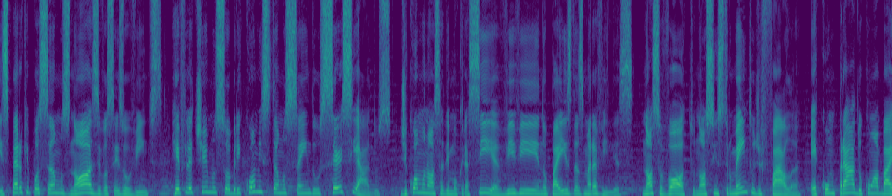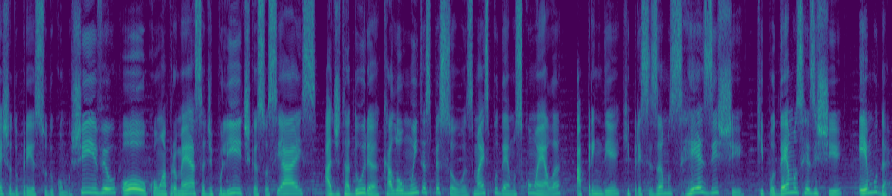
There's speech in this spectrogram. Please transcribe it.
Espero que possamos, nós e vocês ouvintes, refletirmos sobre como estamos sendo cerceados, de como nossa democracia vive no país das maravilhas. Nosso voto, nosso instrumento de fala, é comprado com a baixa do preço do combustível ou com a promessa de políticas sociais. A ditadura calou muitas pessoas, mas pudemos com ela aprender que precisamos resistir, que podemos resistir e mudar.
